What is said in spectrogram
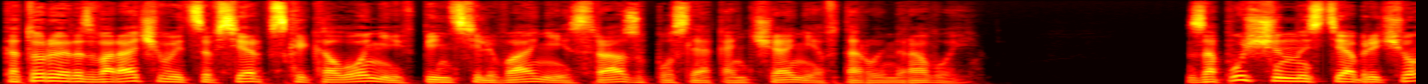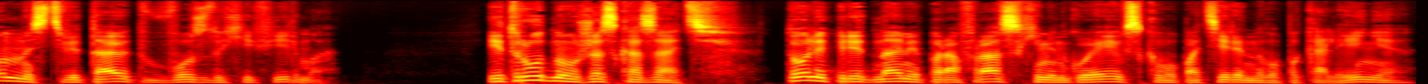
которая разворачивается в сербской колонии в Пенсильвании сразу после окончания Второй мировой. Запущенность и обреченность витают в воздухе фильма. И трудно уже сказать, то ли перед нами парафраз хемингуэевского «Потерянного поколения»,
